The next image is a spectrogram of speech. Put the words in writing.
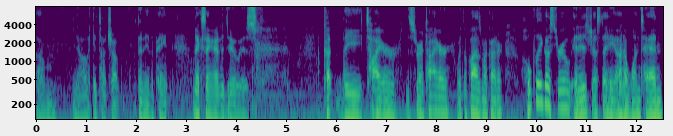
um, you know like a touch up with any of the paint. Next thing I had to do is cut the tire the spare tire with a plasma cutter. Hopefully it goes through. It is just a on a 110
